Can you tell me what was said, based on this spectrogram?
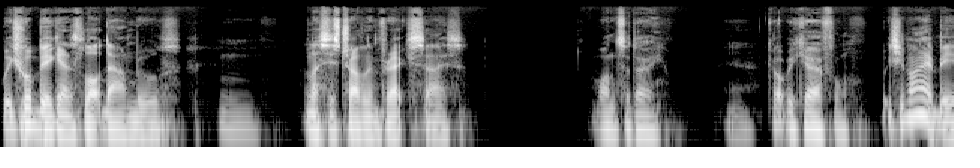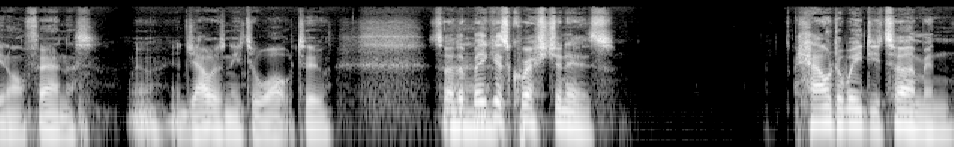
which would be against lockdown rules, hmm. unless he's traveling for exercise, Once a day. Yeah. Got to be careful. which he might be. In all fairness, well, Jawas need to walk too. So the uh, biggest question is, how do we determine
